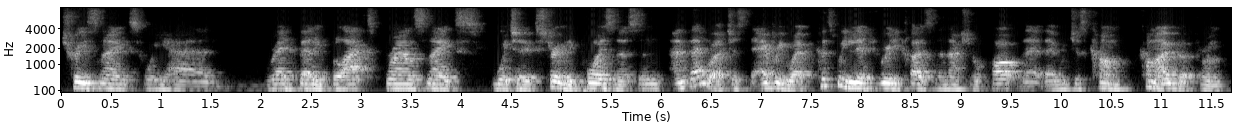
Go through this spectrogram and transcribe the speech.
tree snakes, we had red bellied blacks, brown snakes, which are extremely poisonous, and, and they were just everywhere because we lived really close to the national park. There, they would just come come over from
